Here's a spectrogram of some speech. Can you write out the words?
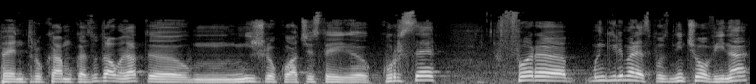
Pentru că am căzut la un moment dat uh, în mijlocul acestei uh, curse fără, în ghilimele spus, nicio vină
